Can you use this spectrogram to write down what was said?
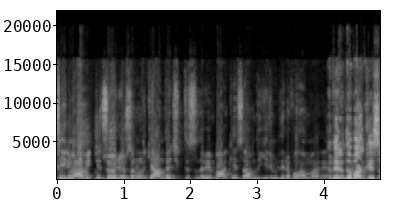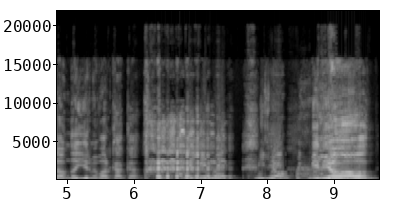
Selim abi için söylüyorsan onu kendi açıklasın da benim banka hesabımda 20 lira falan var yani. Benim de banka hesabımda 20 var kanka. Ama 20 milyon. Milyon.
